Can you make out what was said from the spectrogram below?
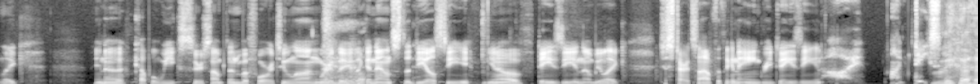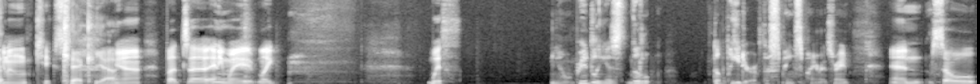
like in a couple weeks or something before too long where they like announce the dlc you know of daisy and they'll be like just starts off with like an angry daisy and hi i'm daisy. You know kicks. Kick, yeah. yeah. But uh anyway like with you know ridley is the the leader of the space pirates right? And so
